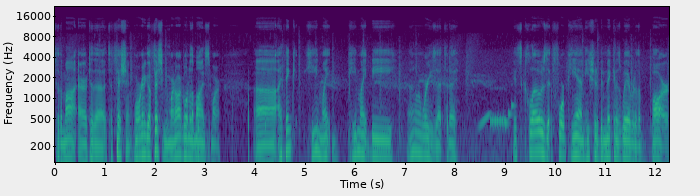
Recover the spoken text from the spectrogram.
to the mine or to the to fishing. We're gonna go fishing tomorrow. We're not going to the mines tomorrow. Uh, I think he might he might be. I don't know where he's at today. It's closed at 4 p.m. He should have been making his way over to the bar.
